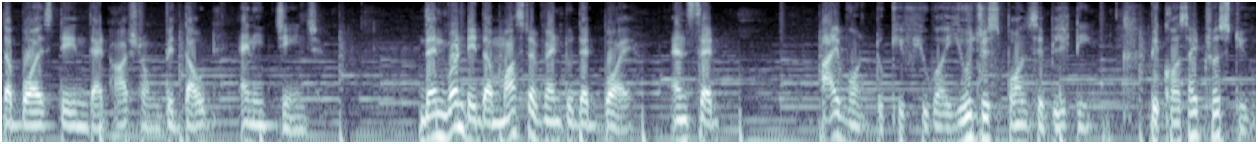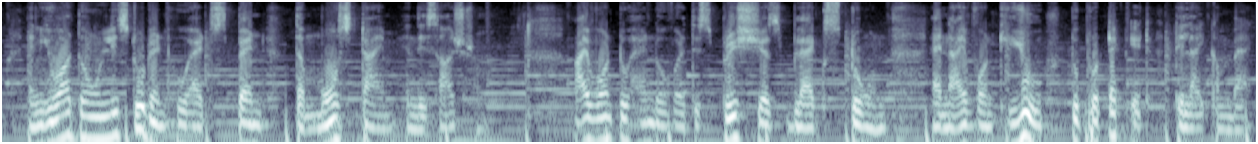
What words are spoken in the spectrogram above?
the boy stayed in that ashram without any change. Then one day the master went to that boy and said, I want to give you a huge responsibility because I trust you and you are the only student who had spent the most time in this ashram. I want to hand over this precious black stone and I want you to protect it till I come back.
